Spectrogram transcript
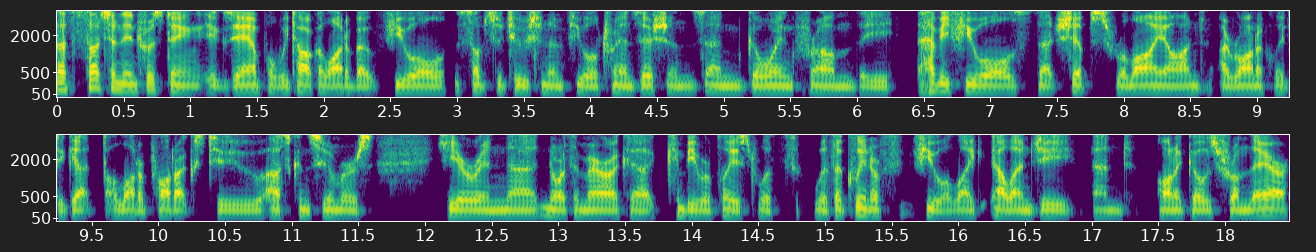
That's such an interesting example. We talk a lot about fuel substitution and fuel transitions and going from the heavy fuels that ships rely on, ironically, to get a lot of products to us consumers here in uh, North America can be replaced with, with a cleaner f- fuel like LNG, and on it goes from there.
